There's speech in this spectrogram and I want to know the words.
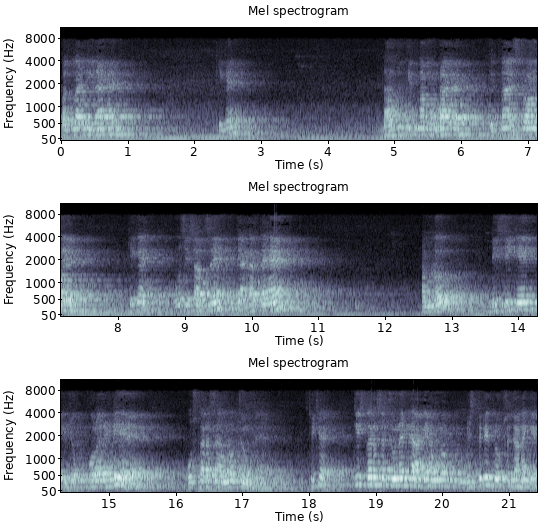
पतला टीना है। ठीक है? धातु कितना मोटा है? कितना स्ट्रांग है? ठीक है? उस हिसाब से क्या करते हैं? हम लोग डीसी के जो पोलरिटी है उस तरह से हम लोग चुनते हैं। ठीक है? किस तरह से चुनेंगे, आगे हम लोग विस्तृत रूप से जानेंगे।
